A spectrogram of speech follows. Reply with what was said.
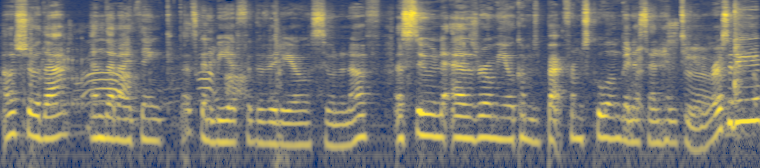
I'll show that, and then I think that's going to be it for the video soon enough. As soon as Romeo comes back from school, I'm going to send him to university.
